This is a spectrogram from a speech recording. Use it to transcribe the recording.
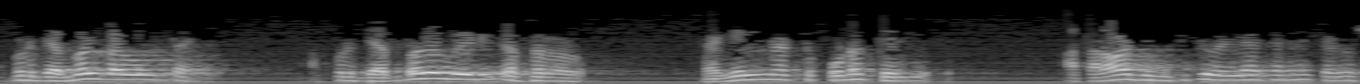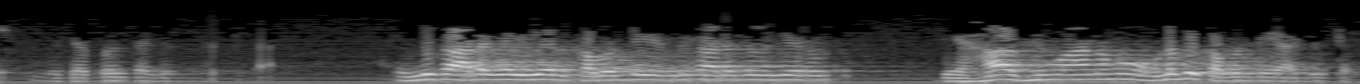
ఇప్పుడు దెబ్బలు తగులుతాయి. అప్పుడు దెబ్బలు వీడికి అసలు తగిలినట్టు కూడా తెలియదు ఆ తర్వాత ఇంటికి వెళ్ళాకనే తెలుస్తుంది దెబ్బలు తగిలినట్టుగా. ఎందుకు ఆడగలిగారు? కబడ్డీ ఎందుకు ఆడగలిగారు? దేహాభిమానము ఉండదు కబడ్డీ ఆడటం.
